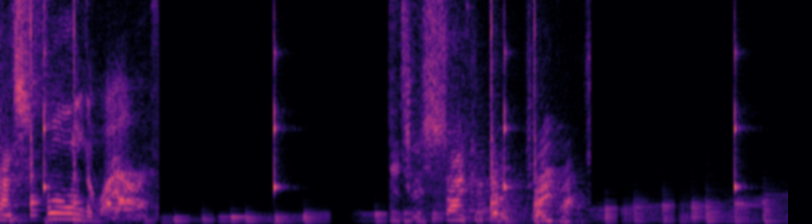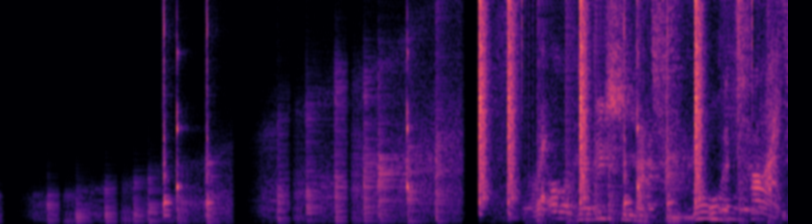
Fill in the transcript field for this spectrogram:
transform the world into a psychedelic fragrance. We're all hallucinating all the time.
